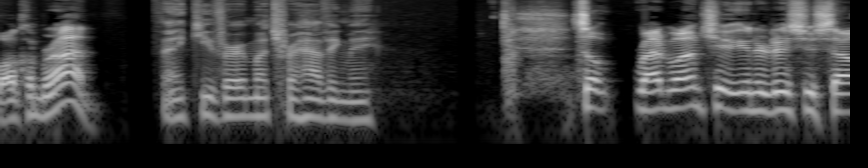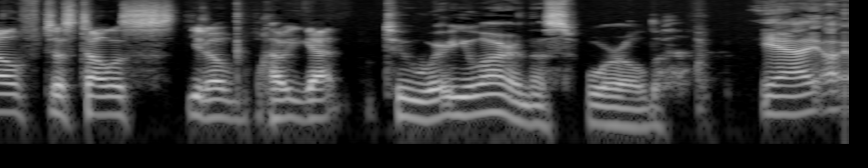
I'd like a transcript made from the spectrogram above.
Welcome, Rod. Thank you very much for having me. So, Rod, why don't you introduce yourself? Just tell us, you know, how you got to where you are in this world. Yeah, I, uh,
